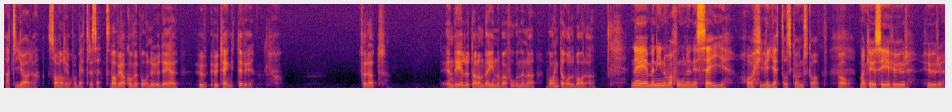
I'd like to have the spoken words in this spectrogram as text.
att göra saker Ja. på bättre sätt. Vad vi har kommit på nu det är hur, hur tänkte vi? För att en del av de där innovationerna var inte hållbara. Nej, men innovationen i sig har ju gett oss kunskap. Ja. Man kan ju se hur, hur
